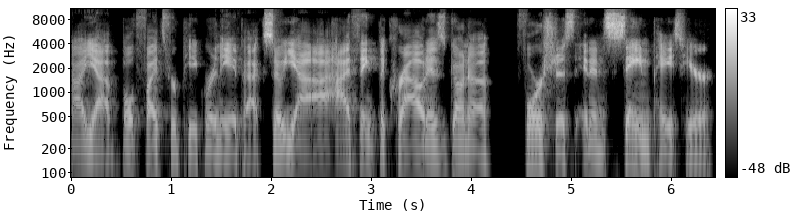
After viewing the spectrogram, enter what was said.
Uh, yeah, both fights for Peek were in the Apex. So yeah, I, I think the crowd is gonna force just an insane pace here.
